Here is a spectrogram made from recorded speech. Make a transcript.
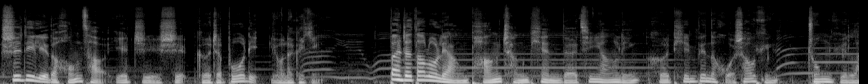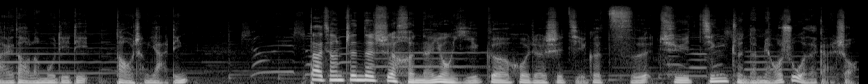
湿地里的红草也只是隔着玻璃留了个影。伴着道路两旁成片的青杨林和天边的火烧云，终于来到了目的地稻城亚丁。大江真的是很难用一个或者是几个词去精准的描述我的感受。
